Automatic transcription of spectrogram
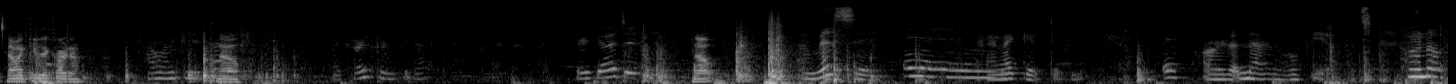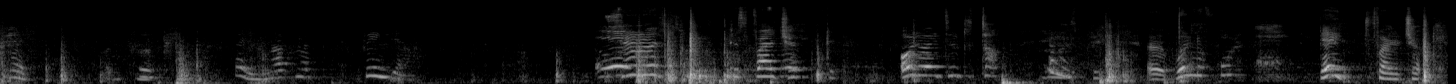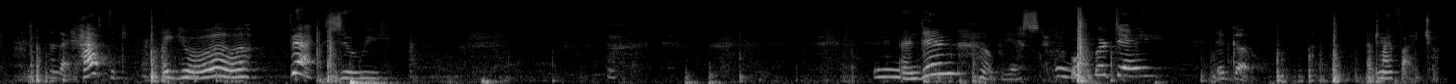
Tell me, keep that car down. I want to get that. No, My car's to get that. There you got it. no. I miss it. I like it to be and not opiates. Oh, no, okay. Hey, knock my finger just fried chicken all the way to the top. That must be uh, wonderful. They fried truck. And I have to take you uh, back, Zoe. And then, oh yes, Uber day to go. That's my fire truck.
